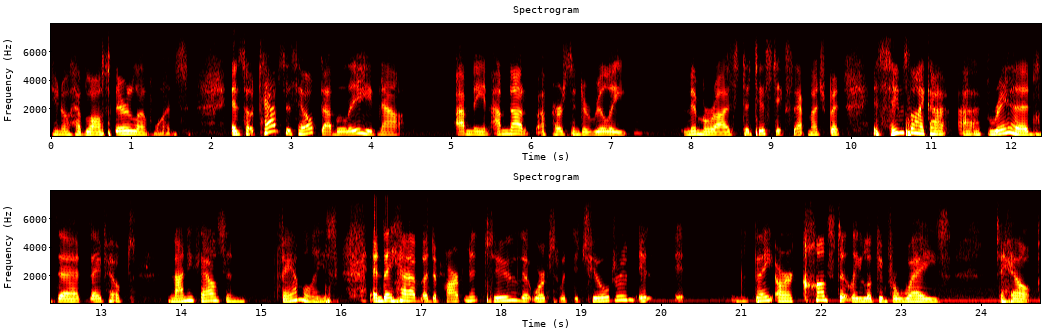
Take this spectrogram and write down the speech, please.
you know, have lost their loved ones. And so TAPS has helped, I believe. Now, I mean, I'm not a person to really memorize statistics that much, but it seems like I, I've read that they've helped 90,000 families. And they have a department too that works with the children. It, it, they are constantly looking for ways to help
